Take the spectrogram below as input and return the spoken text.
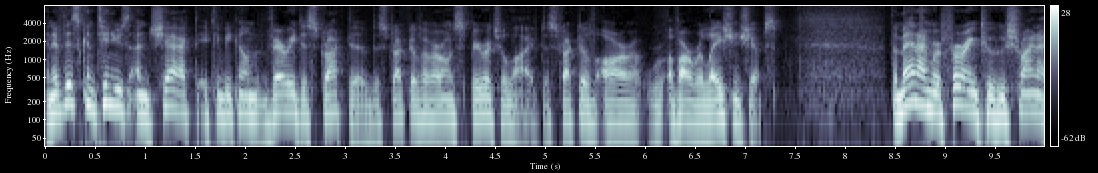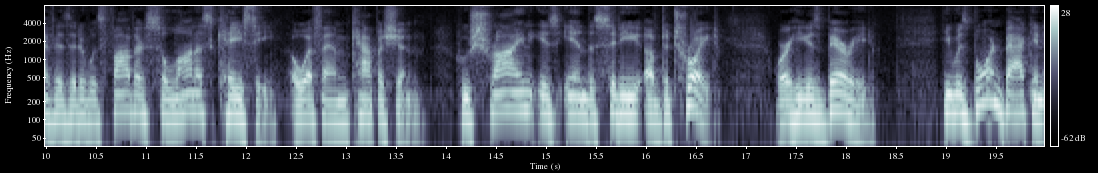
And if this continues unchecked, it can become very destructive, destructive of our own spiritual life, destructive of our, of our relationships. The man I'm referring to whose shrine I visited was Father Solanus Casey, OFM Capuchin, whose shrine is in the city of Detroit, where he is buried. He was born back in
